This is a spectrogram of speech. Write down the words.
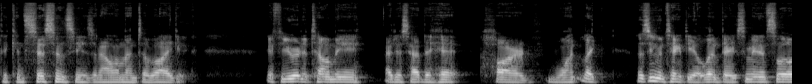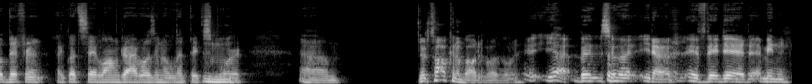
the consistency is an element of like if you were to tell me i just had to hit hard one like let's even take the Olympics. I mean, it's a little different. Like, let's say long drive was an Olympic mm-hmm. sport. Mm-hmm. Um, They're talking about it, by the way. Uh, yeah, but so you know, if they did, I mean,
